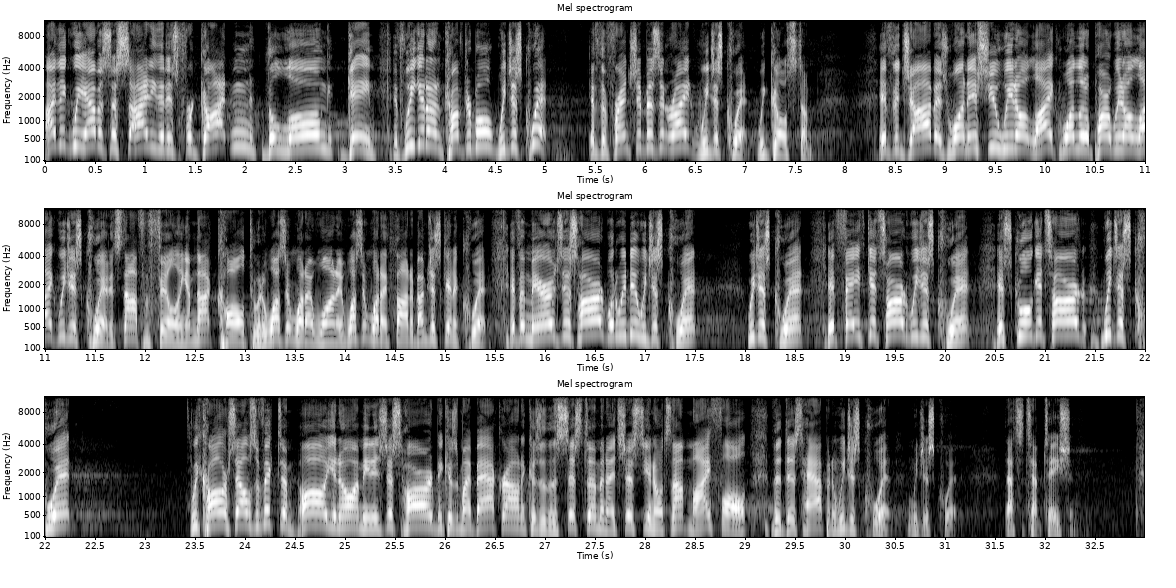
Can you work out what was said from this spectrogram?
I think we have a society that has forgotten the long game. If we get uncomfortable, we just quit. If the friendship isn't right, we just quit. We ghost them. If the job is one issue we don't like, one little part we don't like, we just quit. It's not fulfilling. I'm not called to it. It wasn't what I wanted. It wasn't what I thought of. I'm just going to quit. If a marriage is hard, what do we do? We just quit. We just quit. If faith gets hard, we just quit. If school gets hard, we just quit. We call ourselves a victim. Oh, you know, I mean, it's just hard because of my background and because of the system, and it's just, you know, it's not my fault that this happened. We just quit. We just quit. That's a temptation.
